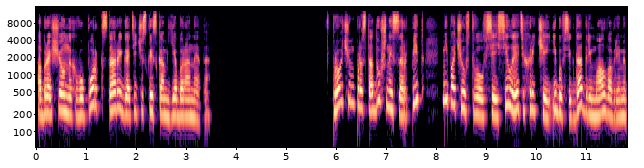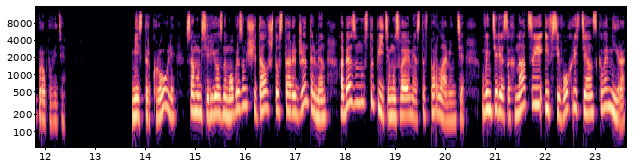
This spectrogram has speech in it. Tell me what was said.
обращенных в упор к старой готической скамье баронета. Впрочем, простодушный сэр Пит не почувствовал всей силы этих речей, ибо всегда дремал во время проповеди. Мистер Кроули самым серьезным образом считал, что старый джентльмен обязан уступить ему свое место в парламенте в интересах нации и всего христианского мира,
